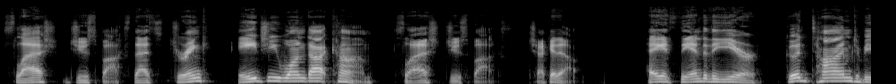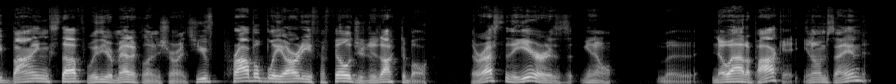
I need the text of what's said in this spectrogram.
slash juicebox. That's drinkag1.com slash juicebox. Check it out. Hey, it's the end of the year. Good time to be buying stuff with your medical insurance. You've probably already fulfilled your deductible. The rest of the year is, you know, uh, no out of pocket. You know what I'm saying?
